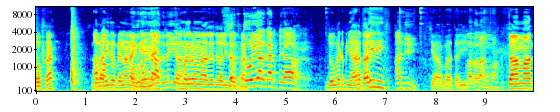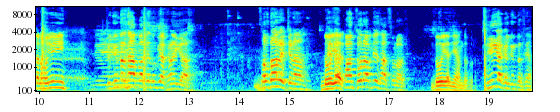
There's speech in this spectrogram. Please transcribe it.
ਆਫਰਾਂ ਦੀਵਾਲੀ ਤੋਂ ਪਹਿਲਾਂ ਲੱਗਦੀਆਂ ਨੇ। ਮਗਰੋਂ ਲਾ ਦੇਣੇ। ਨਾ ਮਗਰੋਂ ਨਾਲ ਦੇ ਦੀਵਾਲੀ ਤੋਂ ਸਿਰਫ ਆਫਰਾਂ 2000 ਘੱਟ 50 2 ਘੱਟ 50 48 ਦੀ? ਹਾਂਜੀ। ਕੀ ਬਾਤ ਹੈ ਜੀ। ਪਤਾ ਲੱਗ। ਮਾ ਤਾਂ ਮਾਂ ਤਨ ਹੋ ਜੂ ਜੀ। ਜਗਿੰਦਰ ਸਾਹਿਬ ਆਪਾਂ ਤੈਨੂੰ ਕੀ ਆਖਣਾ ਯਾਰ? ਸੌਦਾ ਵੇਚਣਾ। ਦੋ ਹਜ਼ਾਰ। 500 ਲੱਭ ਜੇ 700 ਲੱਭ। 2000 ਜਾਣ ਦੋ ਹੋਰ। ਠੀਕ ਆ ਕੁਲਜਿੰਦਰ ਸਿੰਘ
